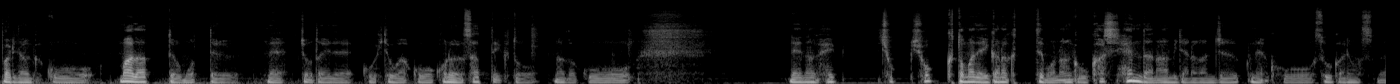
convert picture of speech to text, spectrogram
ぱりなんかこう、まだって思ってるね、状態で、こう人がこう、この世を去っていくと、なんかこう、ね、なんかショショックとまでいかなくてもなんかおかしい変だな、みたいな感じでね、こう、すごくありますね。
